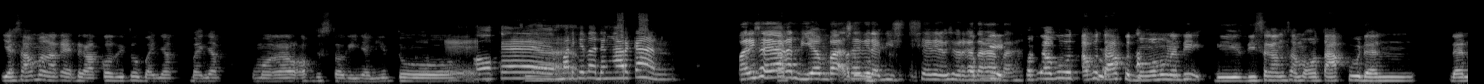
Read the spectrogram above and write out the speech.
ya sama lah kayak drakor gitu banyak banyak moral of the story-nya gitu. Oke. Oke, Siap. mari kita dengarkan. Mari saya akan diam, Pak. Saya tidak bisa saya tidak bisa Tapi, berkata-kata. tapi aku aku takut mau ngomong nanti di, diserang sama otaku dan dan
